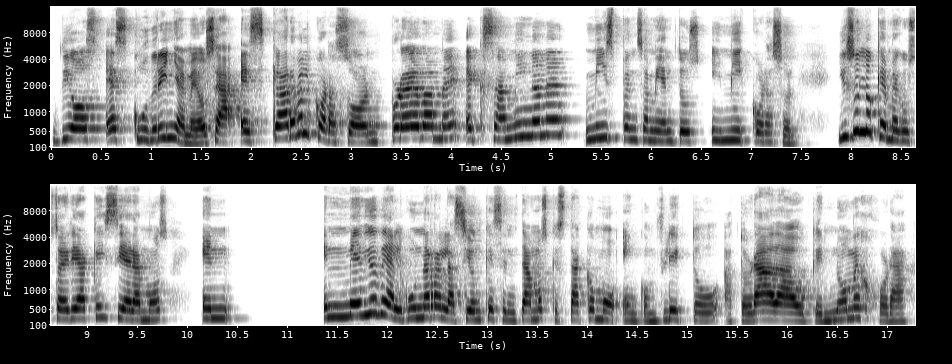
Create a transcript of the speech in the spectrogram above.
Dios, escudriñame, o sea, escarba el corazón, pruébame, examíname mis pensamientos y mi corazón. Y eso es lo que me gustaría que hiciéramos en en medio de alguna relación que sentamos que está como en conflicto, atorada o que no mejora,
